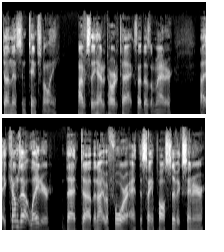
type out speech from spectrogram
done this intentionally. Obviously, he had a heart attack, so that doesn't matter. Uh, it comes out later that uh, the night before at the St. Paul Civic Center,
